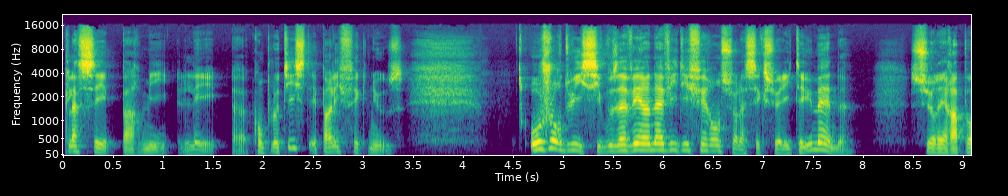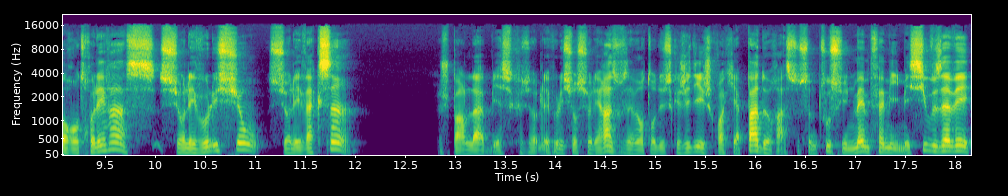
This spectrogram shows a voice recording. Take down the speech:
classé parmi les euh, complotistes et par les fake news. Aujourd'hui, si vous avez un avis différent sur la sexualité humaine, sur les rapports entre les races, sur l'évolution, sur les vaccins. Je parle là, bien sûr, sur l'évolution sur les races, vous avez entendu ce que j'ai dit, je crois qu'il n'y a pas de race, nous sommes tous une même famille. Mais si vous avez,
